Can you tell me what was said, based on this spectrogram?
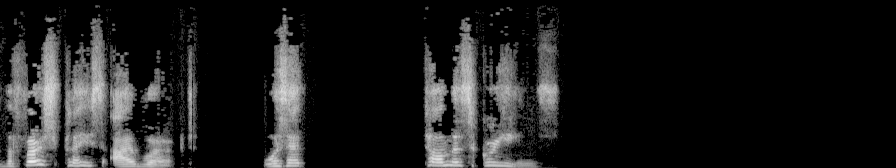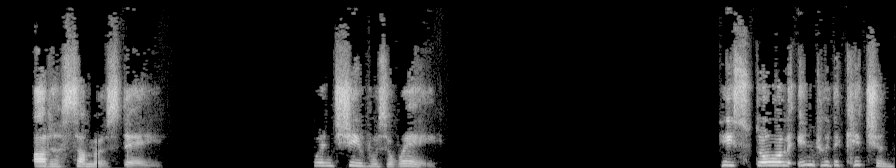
the first place I worked was at Thomas Greene's on a summer's day when she was away. He stole into the kitchen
